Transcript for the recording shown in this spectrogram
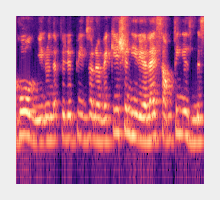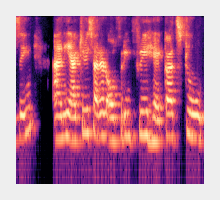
home, you know, in the Philippines on a vacation, he realized something is missing. And he actually started offering free haircuts to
